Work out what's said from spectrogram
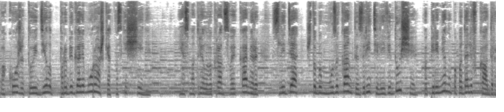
По коже то и дело пробегали мурашки от восхищения. Я смотрела в экран своей камеры, следя, чтобы музыканты, зрители и ведущие попеременно попадали в кадр,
